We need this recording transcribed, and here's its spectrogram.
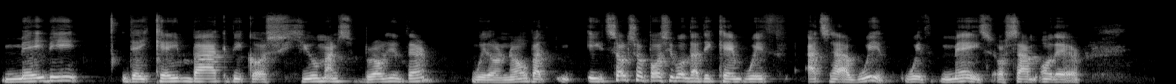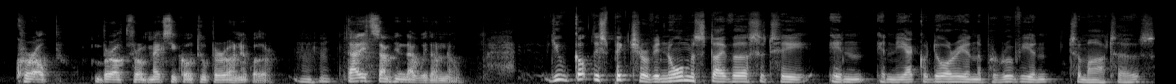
Maybe they came back because humans brought it there. We don't know, but it's also possible that they came with as a weed with maize or some other crop brought from Mexico to Peru and Ecuador. Mm-hmm. That is something that we don't know you've got this picture of enormous diversity in, in the Ecuadorian, the Peruvian tomatoes.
